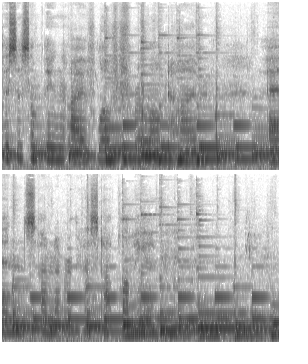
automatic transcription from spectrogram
This is something I've loved for a long time and I'm never going to stop loving it.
